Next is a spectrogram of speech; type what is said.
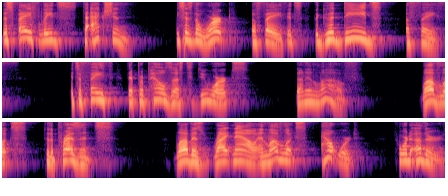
this faith leads to action. He says the work of faith, it's the good deeds of faith. It's a faith that propels us to do works done in love. Love looks to the present. Love is right now, and love looks outward toward others.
